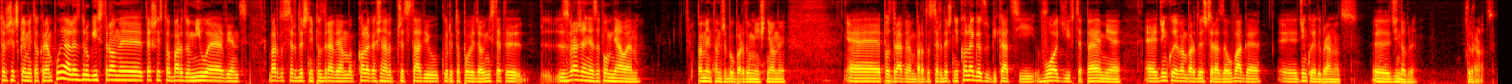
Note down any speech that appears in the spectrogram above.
Troszeczkę mnie to krępuje, ale z drugiej strony też jest to bardzo miłe, więc bardzo serdecznie pozdrawiam. Kolega się nawet przedstawił, który to powiedział. Niestety z wrażenia zapomniałem. Pamiętam, że był bardzo umięśniony. E, pozdrawiam bardzo serdecznie kolegę z ubikacji w Łodzi, w CPM-ie. E, dziękuję Wam bardzo jeszcze raz za uwagę. E, dziękuję, dobranoc. Dzień dobry. Dobranoc.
